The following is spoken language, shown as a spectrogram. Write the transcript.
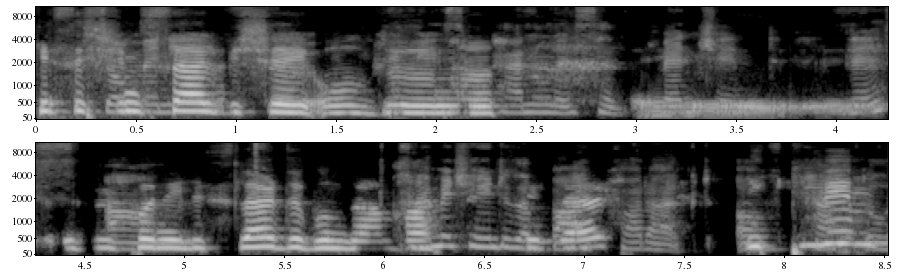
kesişimsel bir şey olduğunu öbür Um, panelistler de bundan bahsettiler. İklim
